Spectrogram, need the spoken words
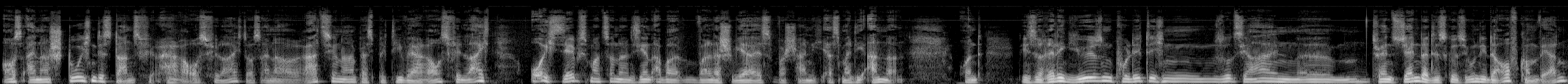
aus einer sturchen Distanz heraus vielleicht, aus einer rationalen Perspektive heraus vielleicht euch selbst mal zu analysieren, aber weil das schwer ist, wahrscheinlich erstmal die anderen. Und diese religiösen, politischen, sozialen äh, Transgender-Diskussionen, die da aufkommen werden,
